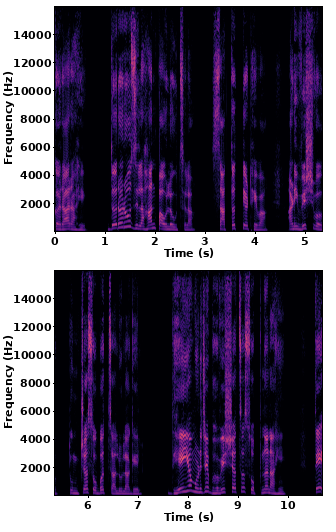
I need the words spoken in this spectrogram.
करार आहे. दररोज लहान पावलं उचला. सातत्य ठेवा आणि विश्व तुमच्यासोबत चालू लागेल. ध्येय म्हणजे भविष्याचं स्वप्न नाही ते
